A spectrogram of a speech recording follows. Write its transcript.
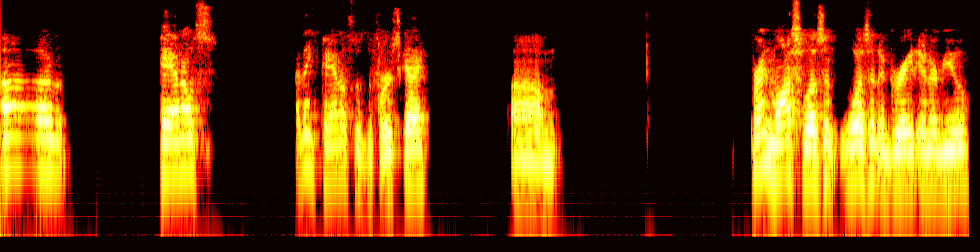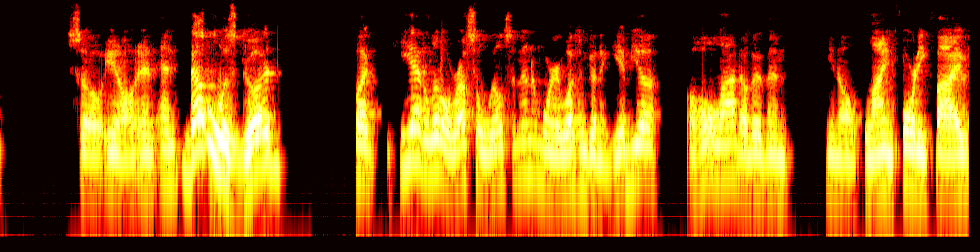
Uh, Panos. I think Panos was the first guy. Um, Brent Moss wasn't wasn't a great interview. So, you know, and, and Bevell was good, but he had a little Russell Wilson in him where he wasn't going to give you a whole lot other than, you know, line 45,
